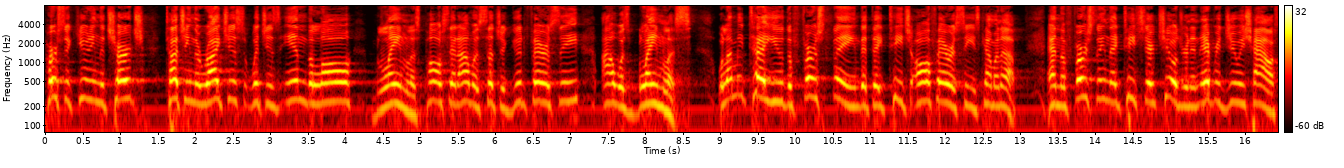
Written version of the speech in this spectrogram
persecuting the church, touching the righteous which is in the law, blameless. Paul said, I was such a good Pharisee, I was blameless. Well, let me tell you the first thing that they teach all Pharisees coming up. And the first thing they teach their children in every Jewish house,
